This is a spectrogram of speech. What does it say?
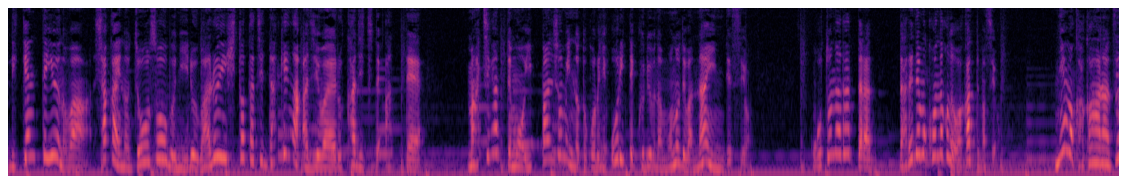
利権っていうのは社会の上層部にいる悪い人たちだけが味わえる果実であって間違っても一般庶民のところに降りてくるようなものではないんですよ。大人だったら誰でもこんなこと分かってますよ。にもかかわらず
